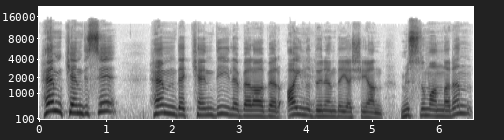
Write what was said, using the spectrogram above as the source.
hem kendisi hem de kendiyle beraber aynı dönemde yaşayan Müslümanların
